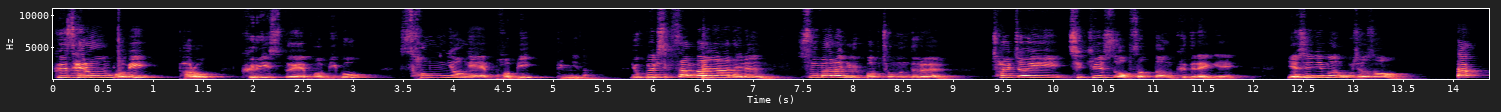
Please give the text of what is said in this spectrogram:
그 새로운 법이 바로 그리스도의 법이고 성령의 법이 됩니다. 613가지나 되는 수많은 율법 조문들을 철저히 지킬 수 없었던 그들에게 예수님은 오셔서 딱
